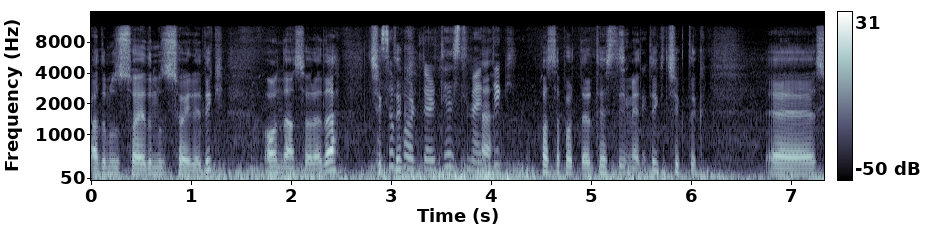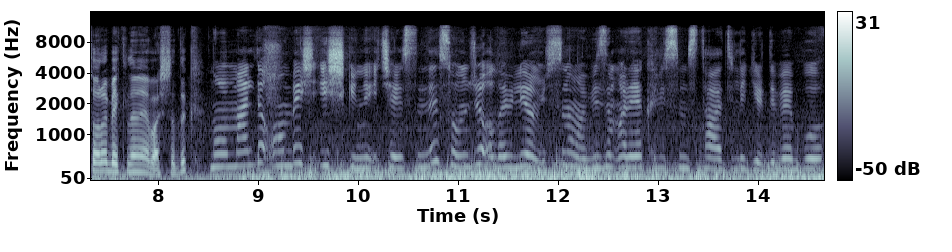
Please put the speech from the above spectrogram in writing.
adımızı soyadımızı söyledik. Ondan sonra da çıktık. Pasaportları teslim ettik. Pasaportları teslim Çıktık. ettik. Çıktık. E, sonra beklemeye başladık. Normalde 15 iş günü içerisinde sonucu alabiliyormuşsun ama bizim araya Christmas tatili girdi ve bu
